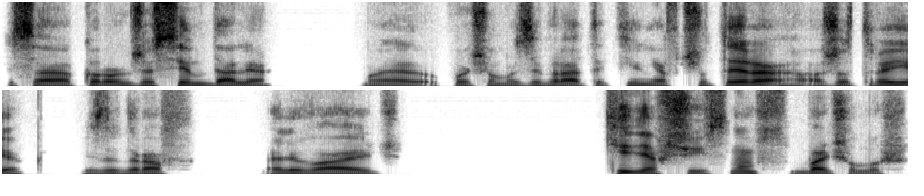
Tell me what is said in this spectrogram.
після король G7 далі ми хочемо зіграти кінь F4, аж 3 як зіграв ліваєч. Кінь F6, ну, бачимо, що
